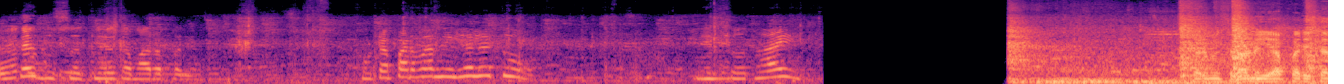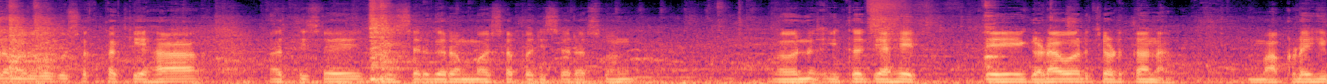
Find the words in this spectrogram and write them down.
उतरे तो काय घुसत नाही તમારા પર ફોટા પાડવા निघाले तू निघतो थाय तर मित्रांनो या परिसरामध्ये बघू शकता की हा अतिशय निसर्गरम्य असा परिसर असून अन इथं जे आहेत ते गडावर चढताना माकडंही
